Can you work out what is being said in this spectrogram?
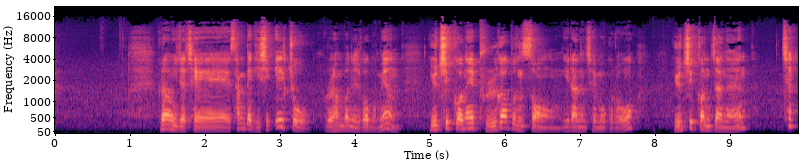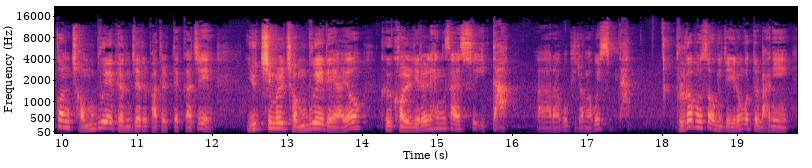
그럼 이제 제 321조를 한번 읽어보면 유치권의 불가분성이라는 제목으로 유치권자는 채권 전부의 변제를 받을 때까지 유치물 전부에 대하여 그 권리를 행사할 수 있다라고 규정하고 있습니다. 불가분성 이제 이런 것들 많이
